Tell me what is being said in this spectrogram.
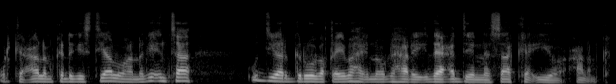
Warka caalamka dhegeystayaal waa naga intaa u diyaar garooba qeybaha inooga hadhay idaacaddeenna saaka iyo caalamka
